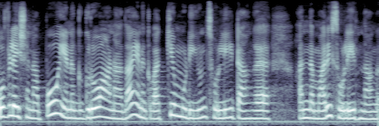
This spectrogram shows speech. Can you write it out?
ஓவலேஷன் அப்போது எனக்கு க்ரோ ஆனால் தான் எனக்கு வைக்க முடியும்னு சொல்லிட்டாங்க. அந்த மாதிரி சொல்லியிருந்தாங்க.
